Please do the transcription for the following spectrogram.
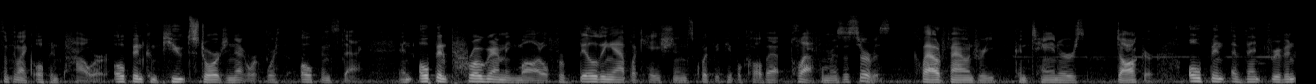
something like open power, open compute storage network with OpenStack, an open programming model for building applications quickly. People call that platform as a service. Cloud Foundry, containers, Docker. Open event-driven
